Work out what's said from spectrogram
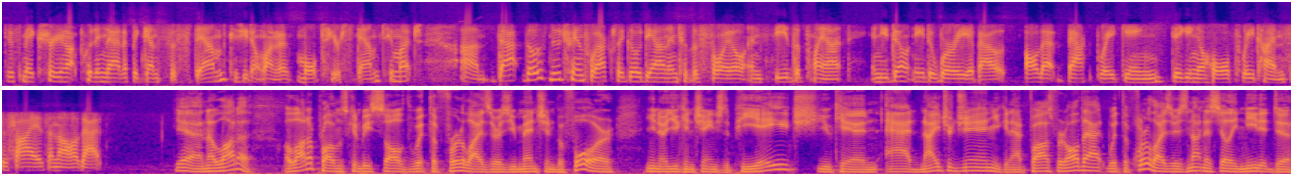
just make sure you're not putting that up against the stem because you don't want to mulch your stem too much. Um, that those nutrients will actually go down into the soil and feed the plant, and you don't need to worry about all that back breaking, digging a hole three times the size, and all of that. Yeah, and a lot of a lot of problems can be solved with the fertilizer, as you mentioned before. You know, you can change the pH, you can add nitrogen, you can add phosphorus. All that with the fertilizer is not necessarily needed to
